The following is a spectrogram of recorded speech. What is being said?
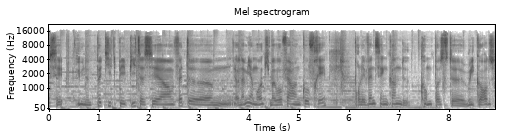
C'est une petite pépite. C'est en fait euh, un ami à moi qui m'avait offert un coffret pour les 25 ans de Compost Records.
